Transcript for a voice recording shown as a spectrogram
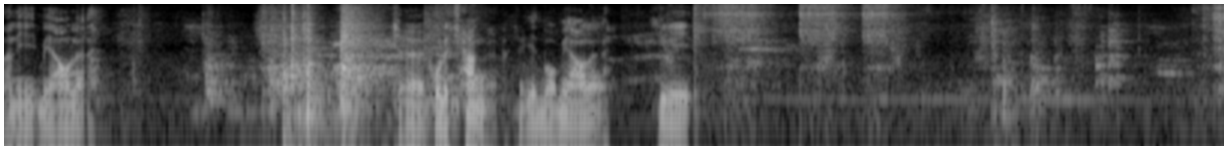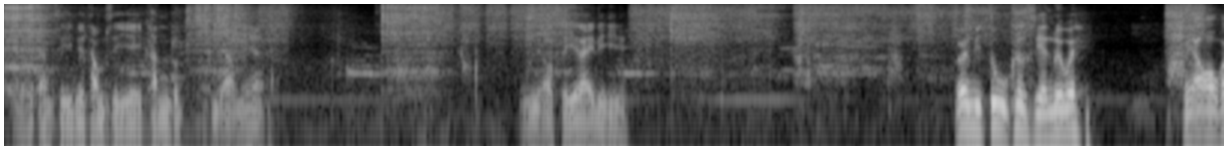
อันนี้ไม่เอาแล้วคนละช่างอะช่างเอ็นบอกไม่เอาแล้วกิเรเดี๋ยวช่างสีจะทำสีคันรถแบบนี้ฮะนี่เอาสีอะไรดี เอ้ยมีตู้เครื่องเสียงด้วยเว้ยไม่เอาออกไป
